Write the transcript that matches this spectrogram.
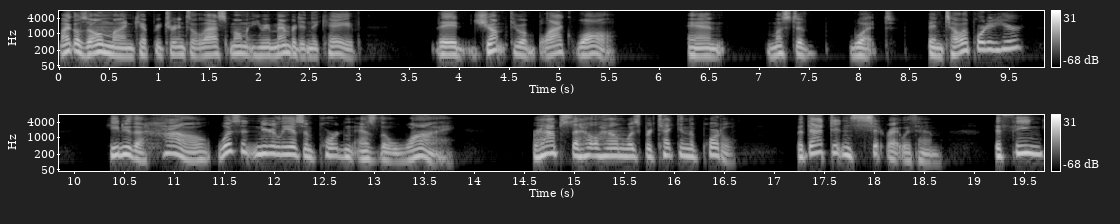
Michael's own mind kept returning to the last moment he remembered in the cave. They had jumped through a black wall and must have, what, been teleported here? He knew the how wasn't nearly as important as the why. Perhaps the Hellhound was protecting the portal, but that didn't sit right with him. The thing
